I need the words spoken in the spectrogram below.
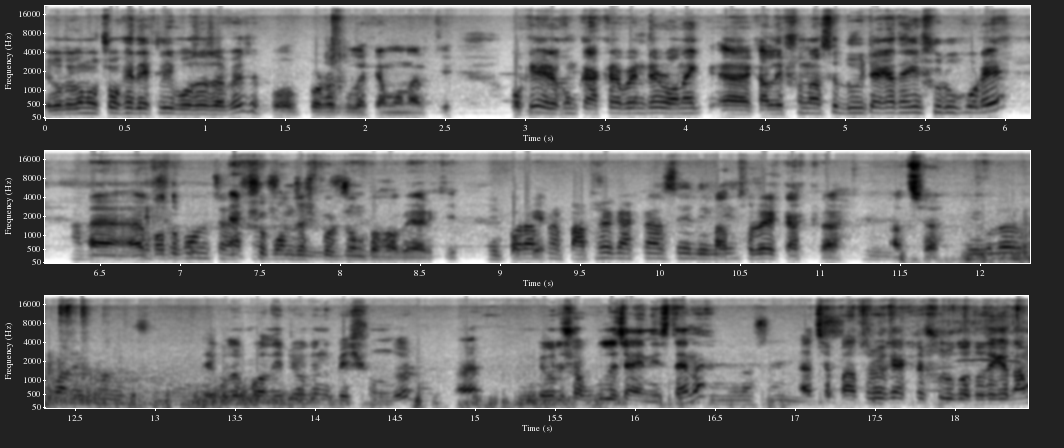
এগুলো কোনো চোখে দেখলেই বোঝা যাবে যে প্রোডাক্টগুলো কেমন আর কি ওকে এরকম কাঁকড়া প্যান্টের অনেক কালেকশন আছে। দুই টাকা থেকে শুরু করে আহ, কত 150, একশো পঞ্চাশ পর্যন্ত হবে আর কি পাথরের কাঁকড়া আছে পাথরের কাঁকড়া আচ্ছা। এগুলোর কোয়ালিটি এগুলো কোয়ালিটিও কিন্তু বেশ সুন্দর হ্যাঁ? এগুলো সবগুলো চাইনিজ তাই না? আচ্ছা পাথরের কাঁকড়া শুরু কত থেকে দাম?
